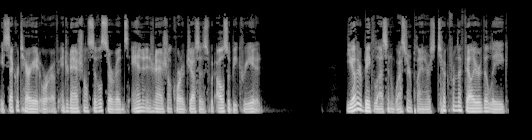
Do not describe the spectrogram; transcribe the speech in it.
A Secretariat or of International Civil Servants and an International Court of Justice would also be created. The other big lesson Western planners took from the failure of the League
